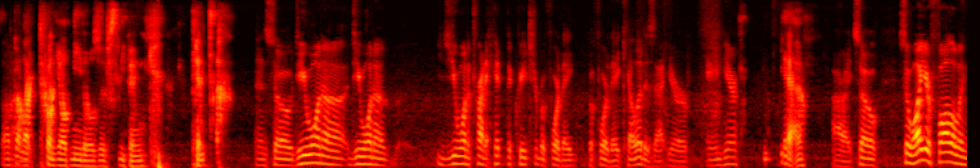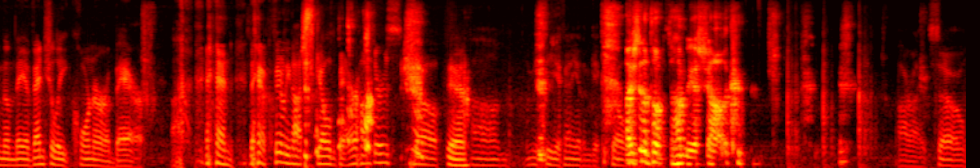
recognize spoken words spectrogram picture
So I've got like twenty odd needles of sleeping tint. And so, do you wanna do you wanna do you wanna try to hit the creature before they before they kill it? Is that your aim here? Yeah. All right. So so while you're following them, they eventually corner a bear, uh, and they are clearly not skilled bear hunters. So Yeah. um, let me see if any of them get killed. I should have thought to hunt me a shark. All right, so.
